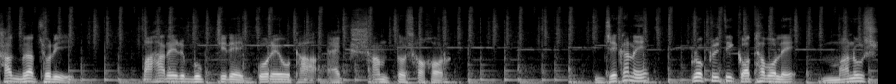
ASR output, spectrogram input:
খাগড়াছড়ি, পাহাড়ের বুক চিরে গড়ে ওঠা এক শান্ত শহর। যেখানে প্রকৃতি কথা বলে, মানুষ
